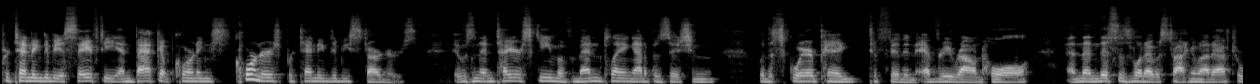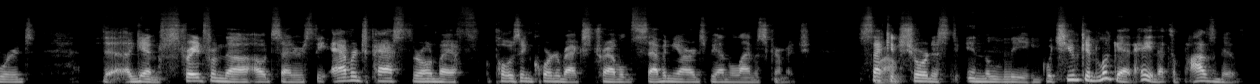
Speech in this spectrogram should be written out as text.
pretending to be a safety, and backup cornings, corners pretending to be starters. It was an entire scheme of men playing out of position with a square peg to fit in every round hole. And then this is what I was talking about afterwards. The, again, straight from the outsiders, the average pass thrown by f- opposing quarterbacks traveled seven yards beyond the line of scrimmage, second Wow. shortest in the league, which you could look at. Hey, that's a positive.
